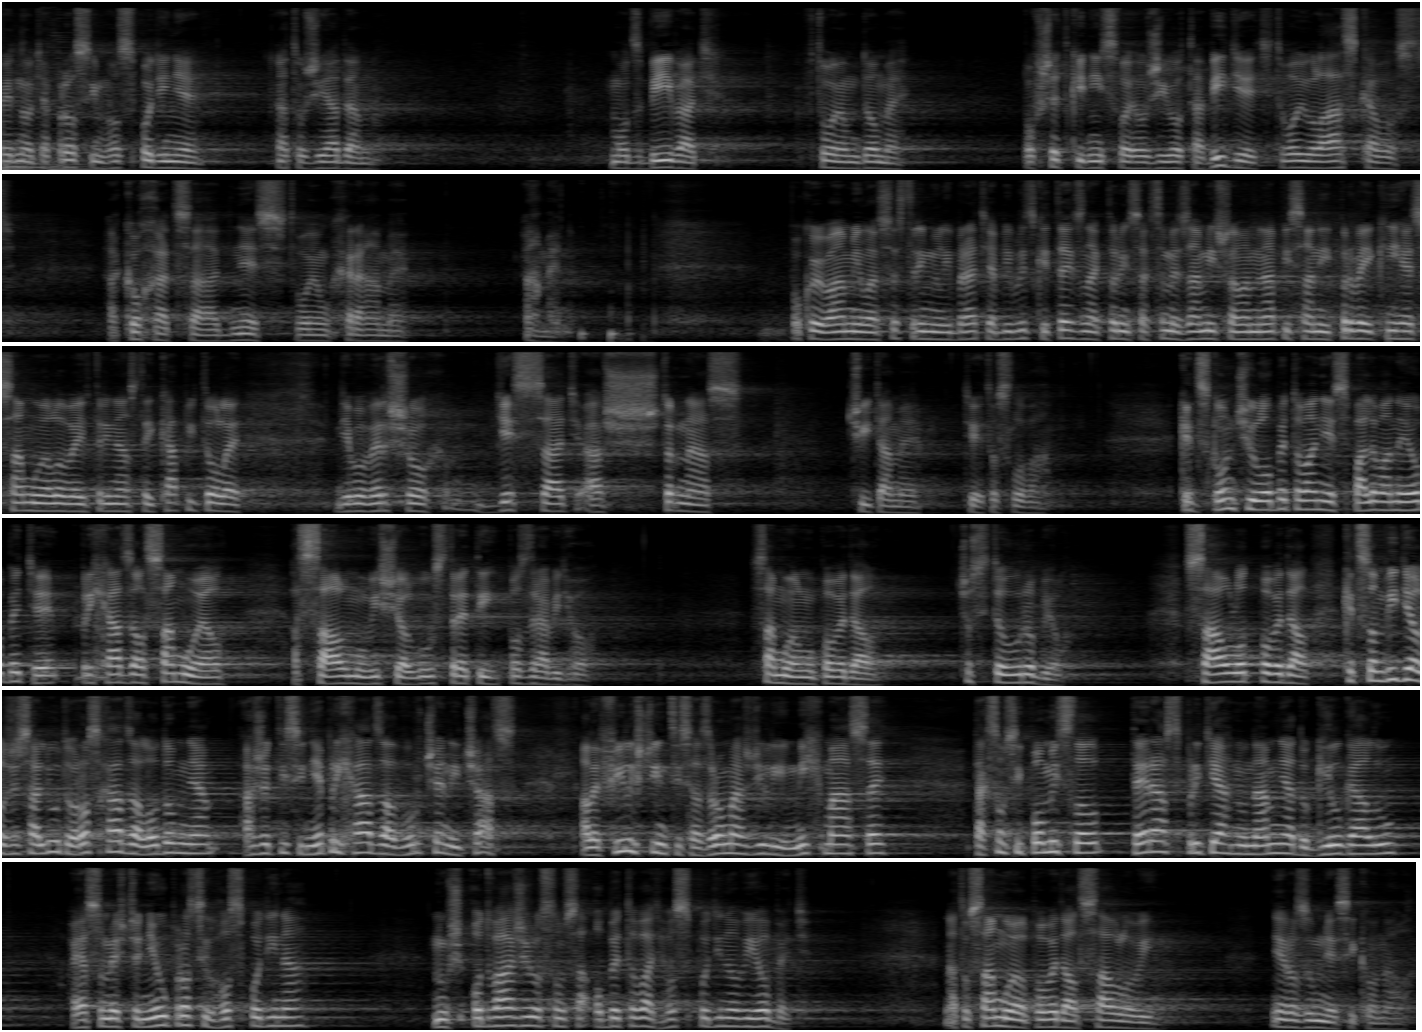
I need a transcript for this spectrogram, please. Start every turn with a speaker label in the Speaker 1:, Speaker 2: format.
Speaker 1: Jedno ťa prosím, hospodine, a to žiadam, môcť bývať v Tvojom dome po všetky dní svojho života, vidieť Tvoju láskavosť a kochať sa dnes v Tvojom chráme. Amen. Pokoj vám, milé sestry, milí bratia. Biblický text, na ktorým sa chceme zamýšľať, máme napísaný v prvej knihe Samuelovej v 13. kapitole, kde vo veršoch 10 až 14 čítame tieto slova. Keď skončil obetovanie spaľovanej obete, prichádzal Samuel a Saul mu vyšiel v ústrety pozdraviť ho. Samuel mu povedal, čo si to urobil? Saul odpovedal, keď som videl, že sa ľud rozchádzal odo mňa a že ty si neprichádzal v určený čas, ale filištínci sa zhromaždili v Michmáse, tak som si pomyslel, teraz pritiahnu na mňa do Gilgalu a ja som ešte neuprosil hospodina, nuž odvážil som sa obetovať hospodinovi obeť. Na to Samuel povedal Saulovi, nerozumne si konal,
